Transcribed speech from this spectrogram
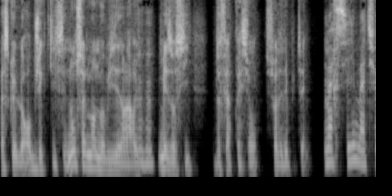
parce que leur objectif, c'est non seulement de mobiliser dans la rue, mhm. mais aussi de faire pression sur les députés. Merci Mathieu.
